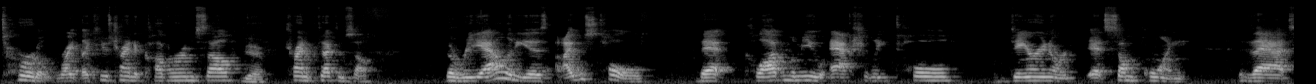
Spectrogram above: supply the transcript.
turtled, right? Like he was trying to cover himself, Yeah. trying to protect himself. The reality is, I was told that Claude Lemieux actually told Darren, or at some point, that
